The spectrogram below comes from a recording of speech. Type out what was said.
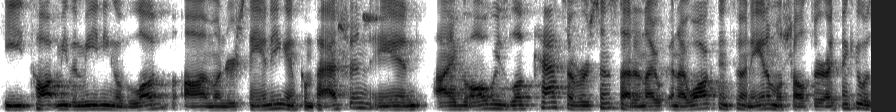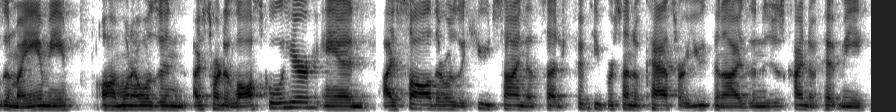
He taught me the meaning of love, um, understanding, and compassion, and I've always loved cats ever since that. And I and I walked into an animal shelter. I think it was in Miami um, when I was in. I started law school here, and I saw there was a huge sign that said 50% of cats are euthanized, and it just kind of hit me.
